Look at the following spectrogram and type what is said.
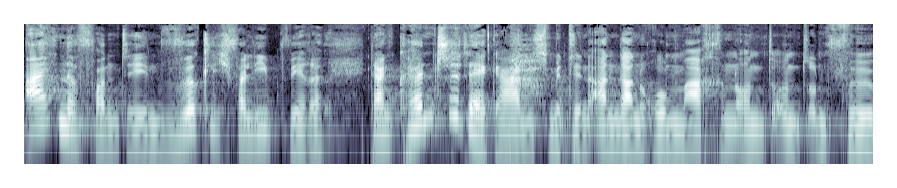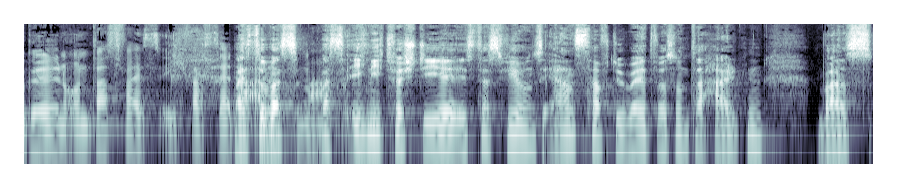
eine von denen wirklich verliebt wäre, dann könnte der gar nicht mit den anderen rummachen und, und, und vögeln und was weiß ich, was der Weißt da du, was, macht. was ich nicht verstehe, ist, dass wir uns ernsthaft über etwas unterhalten, was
